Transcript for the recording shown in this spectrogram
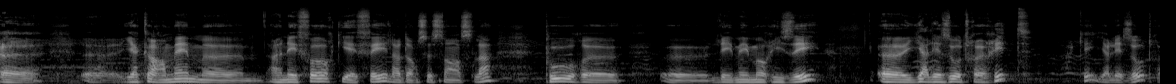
il y a quand même euh, un effort qui est fait là dans ce sens-là pour euh, euh, les mémoriser. Euh, Il y a les autres rites, ok, il y a les autres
